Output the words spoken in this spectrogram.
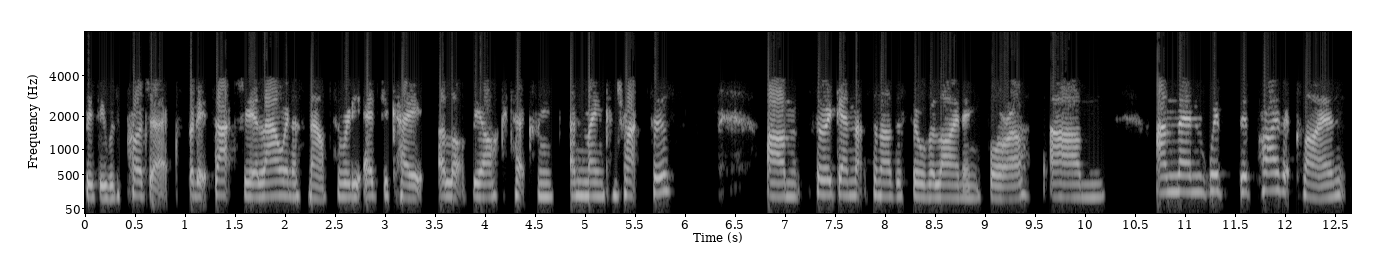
busy with projects. But it's actually allowing us now to really educate a lot of the architects and, and main contractors um, so again, that's another silver lining for us. Um, and then with the private clients,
